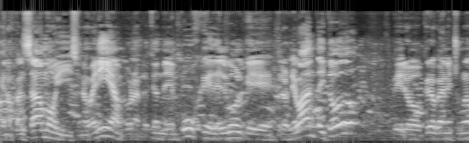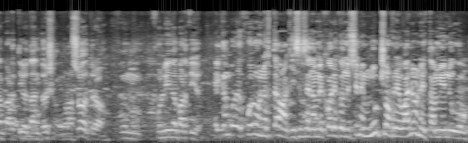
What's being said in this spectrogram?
que nos cansamos y se nos venían por una cuestión de empuje, del gol que, que los levanta y todo, pero creo que han hecho un gran partido tanto ellos como nosotros. Fue un, fue un lindo partido. El campo de juego no estaba quizás en las mejores condiciones, muchos rebalones también hubo.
